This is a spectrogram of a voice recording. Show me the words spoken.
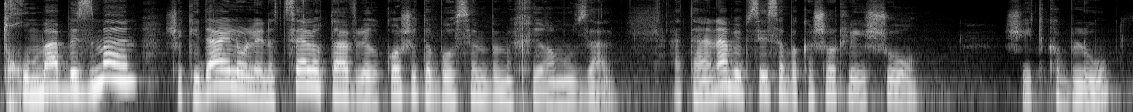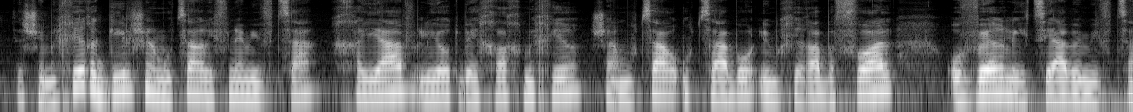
תחומה בזמן, שכדאי לו לנצל אותה ולרכוש את הבושם במחיר המוזל. הטענה בבסיס הבקשות לאישור שהתקבלו, זה שמחיר רגיל של מוצר לפני מבצע חייב להיות בהכרח מחיר שהמוצר הוצע בו למכירה בפועל, עובר ליציאה במבצע.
